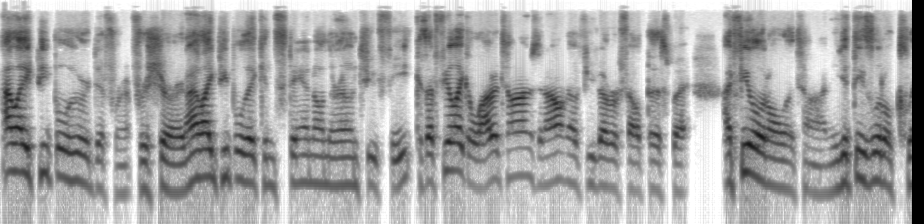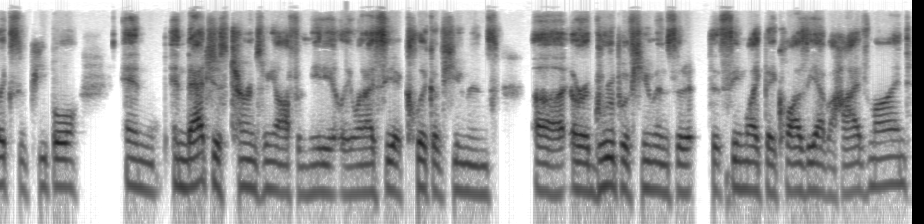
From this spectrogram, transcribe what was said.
I like people who are different for sure, and I like people that can stand on their own two feet because I feel like a lot of times, and I don't know if you've ever felt this, but I feel it all the time. You get these little clicks of people and and that just turns me off immediately when I see a clique of humans uh, or a group of humans that that seem like they quasi have a hive mind.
